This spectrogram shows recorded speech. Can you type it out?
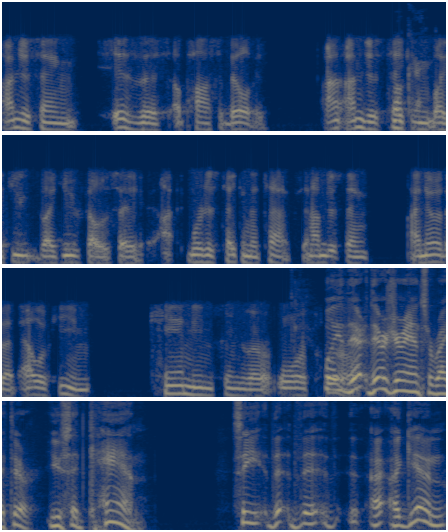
I'm just saying is this a possibility? I, am just taking okay. like you like you fellows say I, we're just taking the text and I'm just saying I know that Elohim can mean singular or plural. Well, there, there's your answer right there. You said can. See, the, the, again,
